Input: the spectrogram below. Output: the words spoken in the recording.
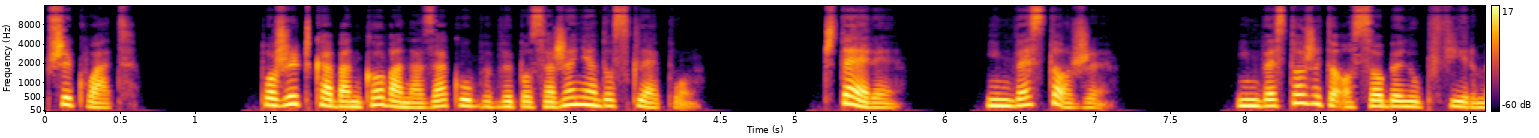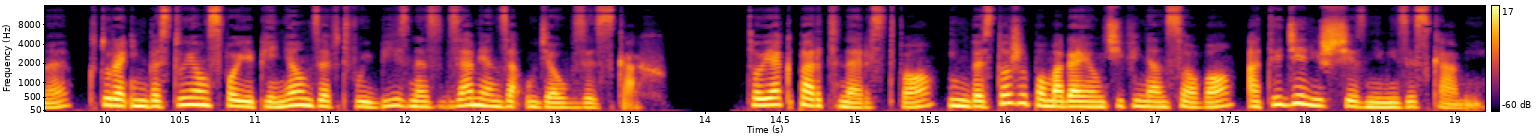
Przykład. Pożyczka bankowa na zakup wyposażenia do sklepu. 4. Inwestorzy. Inwestorzy to osoby lub firmy, które inwestują swoje pieniądze w Twój biznes w zamian za udział w zyskach. To jak partnerstwo, inwestorzy pomagają Ci finansowo, a Ty dzielisz się z nimi zyskami.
